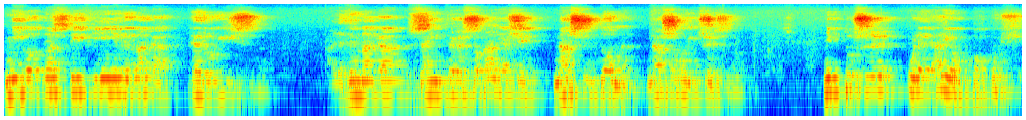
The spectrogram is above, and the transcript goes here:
Nikt od nas w tej chwili nie wymaga heroizmu, ale wymaga zainteresowania się naszym domem, naszą ojczyzną. Niektórzy ulegają pokusie,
